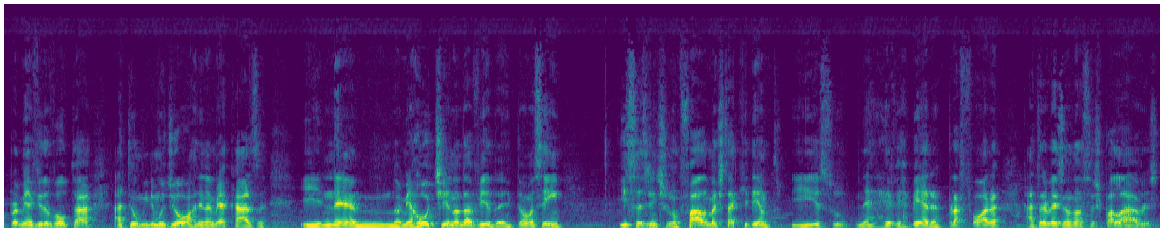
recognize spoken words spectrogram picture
para minha vida voltar a ter o um mínimo de ordem na minha casa e né, na minha rotina da vida. Então assim, isso a gente não fala, mas está aqui dentro. E isso né, reverbera para fora através das nossas palavras.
